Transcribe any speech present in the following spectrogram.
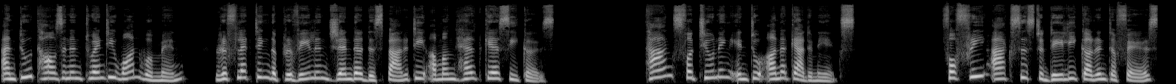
and 2021 were men, reflecting the prevalent gender disparity among healthcare seekers. Thanks for tuning into UnacademyX. For free access to daily current affairs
